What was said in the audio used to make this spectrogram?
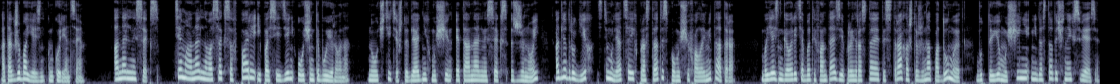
а также боязнь конкуренции. Анальный секс. Тема анального секса в паре и по сей день очень табуирована. Но учтите, что для одних мужчин это анальный секс с женой, а для других – стимуляция их простаты с помощью фалоимитатора – Боязнь говорить об этой фантазии произрастает из страха, что жена подумает, будто ее мужчине недостаточно их связи.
